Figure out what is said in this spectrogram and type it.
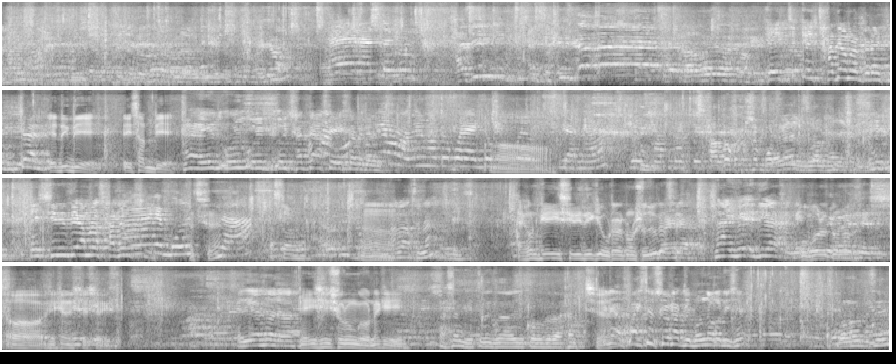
এই এই ছাদে আমরা বুঝছেন? এদিক দিয়ে এই ছাদ দিয়ে? হ্যাঁ ওই ওই ছাদে আছে এই ছাদে বেড়াইছি। করে আচ্ছা। ভালো আছে না? এখন কি এই সিঁড়ি দিকে ওঠার কোনো সুযোগ আছে? না এই- এদিকে উপরে কোনো ও এখানে শেষ হয়ে এই সেই সুরঙ্গ নাকি? আচ্ছা পাকিস্তান সরকার বন্ধ করে দিছে। বলা হচ্ছে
